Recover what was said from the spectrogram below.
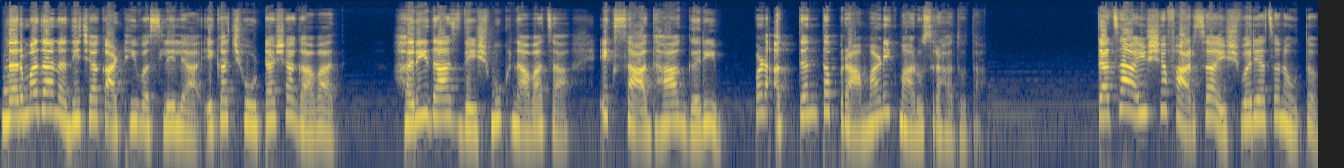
नर्मदा नदीच्या काठी वसलेल्या एका छोट्याशा गावात हरिदास देशमुख नावाचा एक साधा गरीब पण अत्यंत प्रामाणिक माणूस राहत होता. त्याचं आयुष्य फारसं ऐश्वर्याचं नव्हतं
